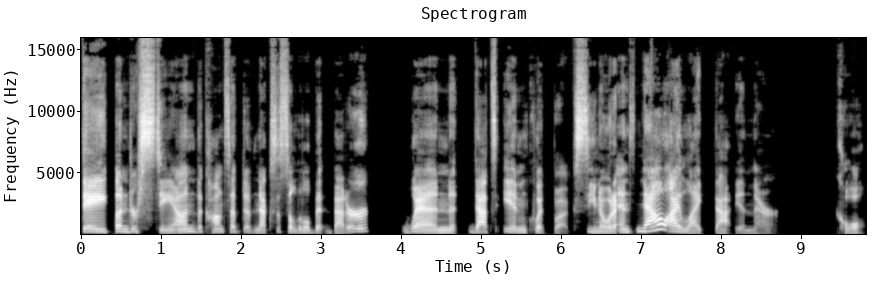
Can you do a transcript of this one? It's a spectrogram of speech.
they understand the concept of Nexus a little bit better when that's in QuickBooks. You know what? I, and now I like that in there. Cool.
